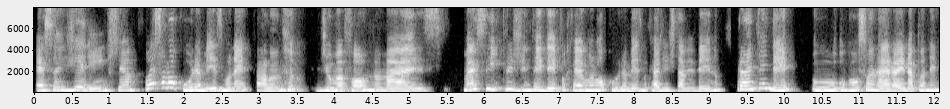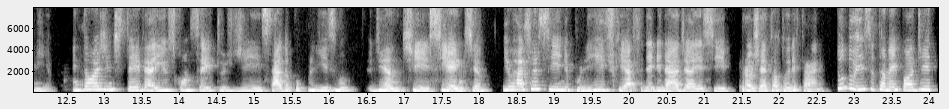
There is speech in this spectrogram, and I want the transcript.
essa ingerência, ou essa loucura mesmo, né? Falando de uma forma mais, mais simples de entender, porque é uma loucura mesmo que a gente está vivendo, para entender o, o Bolsonaro aí na pandemia. Então, a gente teve aí os conceitos de populismo, de anti-ciência e o raciocínio político e a fidelidade a esse projeto autoritário. Tudo isso também pode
